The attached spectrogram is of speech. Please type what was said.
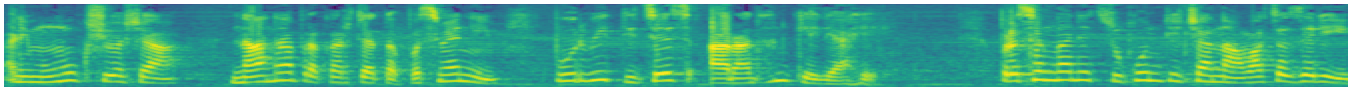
आणि मुमुक्षु अशा नाना प्रकारच्या तपस्व्यांनी पूर्वी तिचेच आराधन केले आहे. प्रसंगाने चुकून तिच्या नावाचा जरी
